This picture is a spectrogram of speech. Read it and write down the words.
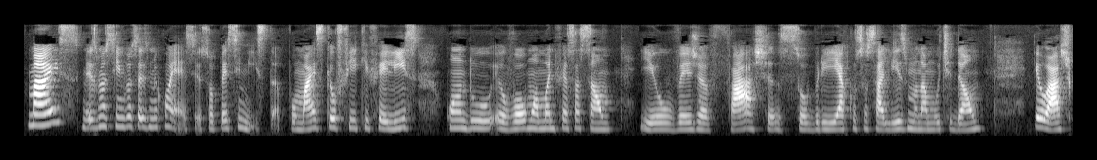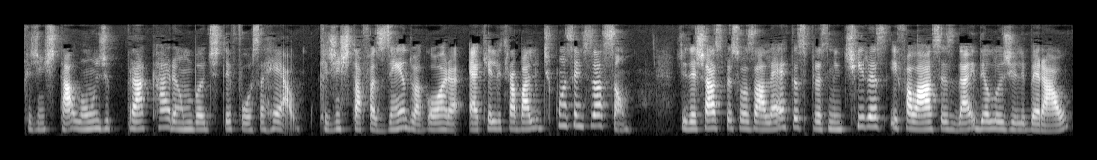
Mas, mesmo assim, vocês me conhecem, eu sou pessimista. Por mais que eu fique feliz quando eu vou a uma manifestação e eu veja faixas sobre ecossocialismo na multidão, eu acho que a gente está longe pra caramba de ter força real. O que a gente está fazendo agora é aquele trabalho de conscientização, de deixar as pessoas alertas para as mentiras e falácias da ideologia liberal.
